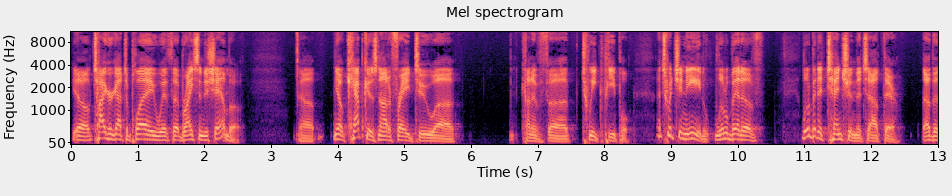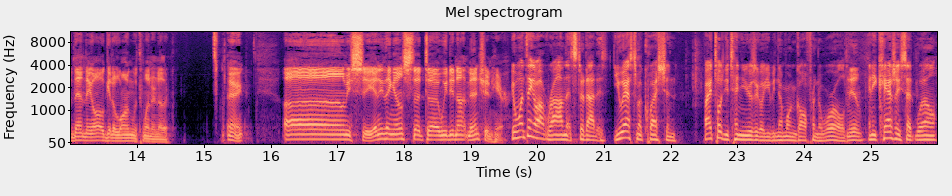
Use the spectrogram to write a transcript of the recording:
you know Tiger got to play with uh, Bryson DeChambeau. Uh, you know, Koepka's not afraid to uh, kind of uh, tweak people. That's what you need. A little bit of, a little bit of tension that's out there. Other than they all get along with one another. All right. Uh, let me see. Anything else that uh, we did not mention here? You know, one thing about Rahm that stood out is you asked him a question. If I told you 10 years ago you'd be number one golfer in the world, yeah. and he casually said, Well,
